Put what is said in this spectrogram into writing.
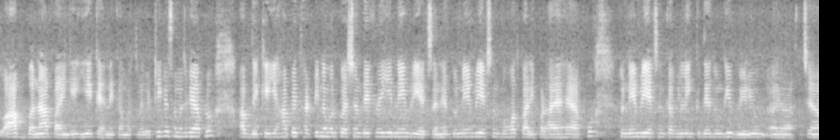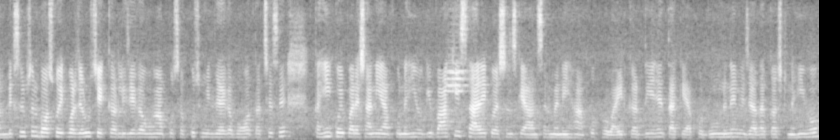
तो आप बना पाएँगे, ये कहने का मतलब है। ठीक है, समझ गए आप लोग? अब देखिए, यहाँ पे थर्टी नंबर क्वेश्चन देख रहे हैं, ये नेम रिएक्शन है तो नेम रिएक्शन बहुत बारी पढ़ाया है आपको तो नेम रिएक्शन का भी लिंक दे दूँगी वीडियो डिस्क्रिप्शन बॉक्स को एक बार ज़रूर चेक कर लीजिएगा, वहाँ आपको सब कुछ मिल जाएगा बहुत अच्छे से, कहीं कोई परेशानी आपको नहीं होगी, बाकी सारे क्वेश्चन के आंसर मैंने यहाँ आपको प्रोवाइड कर दिए हैं, ताकि आपको ढूँढने में ज़्यादा कष्ट नहीं हो।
